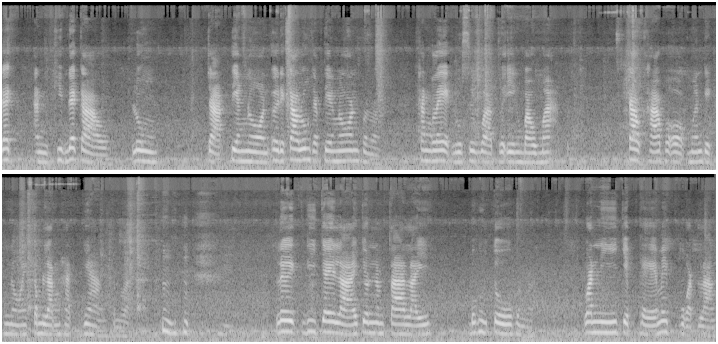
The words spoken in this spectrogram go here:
ได้อันพิมพ์ได้กล่าวลงจากเตียงนอน เออได้กล่าวลงจากเตียงนอนเพิ่นว่าครั้งแรกรู้สึกว่าตัวเองเบามากก้าวขาพอออกเหมือนเด็กน้อยกำลังหัดย่างเพิ่นว่าเลยดีใจหลายจนน้ำตาไหลบ่ฮูโตเพิ่นว่า วันนี้เจ็บแผลไม่ปวดหลัง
